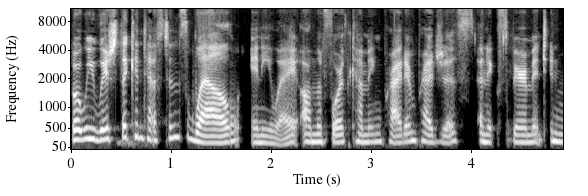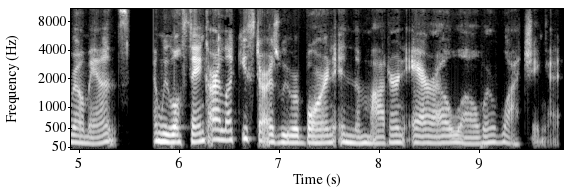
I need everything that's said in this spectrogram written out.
But we wish the contestants well anyway on the forthcoming Pride and Prejudice, an experiment in romance. And we will thank our lucky stars we were born in the modern era while we're watching it.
